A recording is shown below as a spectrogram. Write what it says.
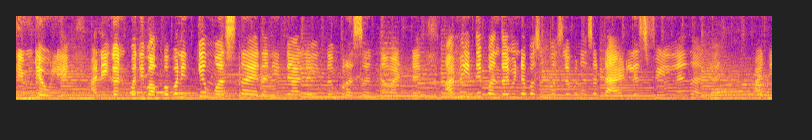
थीम ठेवली आहे. आणि गणपती बाप्पा पण इतके मस्त आहेत आणि इथे आलं एकदम प्रसन्न वाटतंय. आम्ही इथे पंधरा मिनिटापासून बसलो पण असं टायर्डलेस फील नाही झालं आणि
